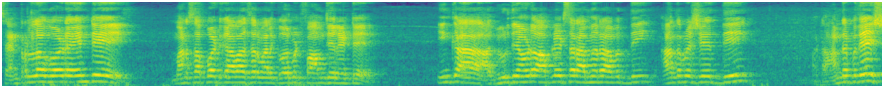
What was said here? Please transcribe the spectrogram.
సెంట్రల్లో కూడా ఏంటి? మన సపోర్ట్ కావాలి సార్ వాళ్ళకి గవర్నమెంట్ ఫామ్ చేయాలంటే. ఇంకా అభివృద్ధిని ఎవడో ఆపలేడు సార్ అమరావతి ఆంధ్రప్రదేశ్ ఏది అటు ఆంధ్రప్రదేశ్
